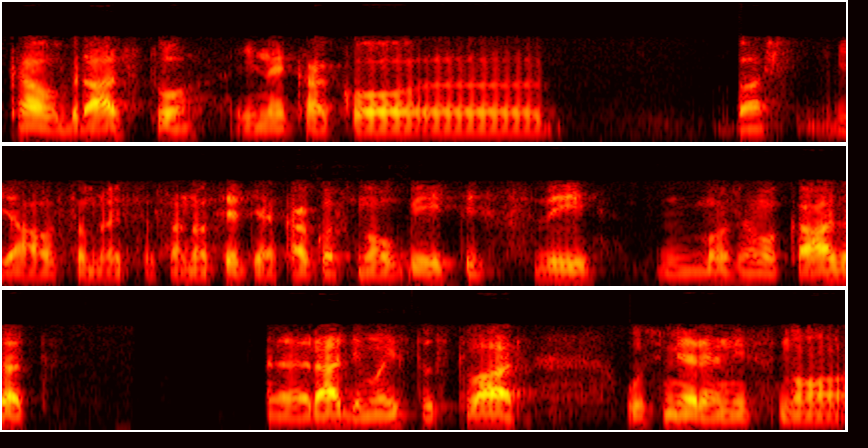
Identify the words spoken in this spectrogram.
kao bratstvo i nekako baš ja osobno isto sam osjetio kako smo u biti svi, možemo kazati, radimo istu stvar, usmjereni smo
